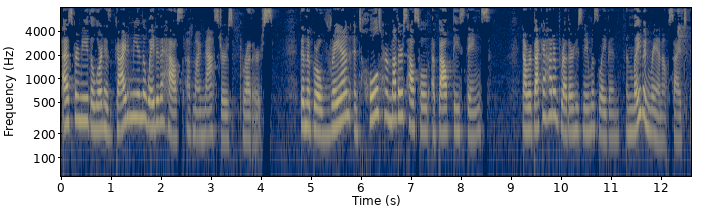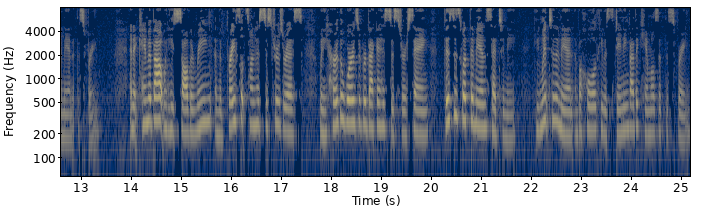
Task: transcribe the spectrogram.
As for me, the Lord has guided me in the way to the house of my master's brothers. Then the girl ran and told her mother's household about these things. Now Rebekah had a brother whose name was Laban, and Laban ran outside to the man at the spring. And it came about when he saw the ring and the bracelets on his sister's wrists, when he heard the words of Rebekah his sister, saying, This is what the man said to me. He went to the man, and behold, he was standing by the camels at the spring.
